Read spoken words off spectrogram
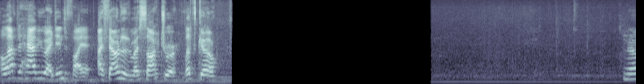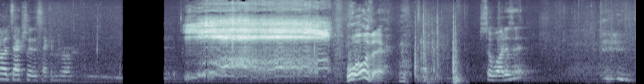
I'll have to have you identify it. I found it in my sock drawer. Let's go. No, it's actually the second drawer. Whoa there! So what is it?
